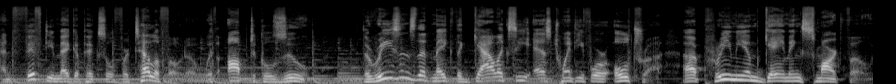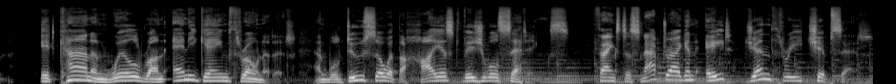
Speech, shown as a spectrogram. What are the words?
and 50 megapixel for telephoto with optical zoom. The reasons that make the Galaxy S24 Ultra a premium gaming smartphone. It can and will run any game thrown at it, and will do so at the highest visual settings thanks to Snapdragon 8 Gen 3 chipset,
